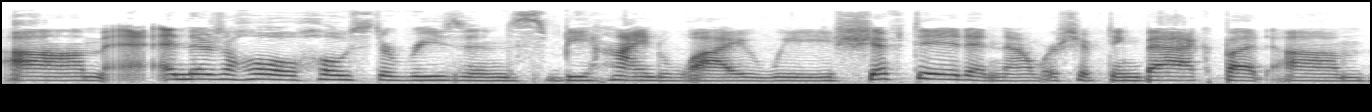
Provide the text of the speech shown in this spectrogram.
Um, and there's a whole host of reasons behind why we shifted and now we're shifting back. But um,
